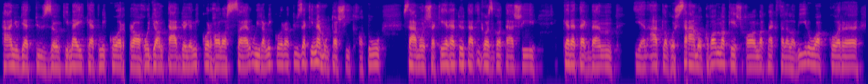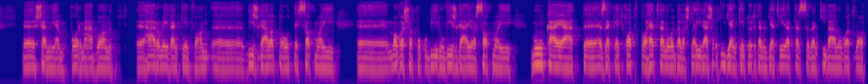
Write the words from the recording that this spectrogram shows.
hány ügyet tűzzön ki, melyiket, mikorra, hogyan tárgyalja, mikor halassza el, újra mikorra tűzze ki, nem utasítható, számon se kérhető, tehát igazgatási keretekben ilyen átlagos számok vannak, és ha annak megfelel a bíró, akkor semmilyen formában. Három évenként van vizsgálata, ott egy szakmai, magasabb fokú bíró vizsgálja a szakmai munkáját, ezek egy 60-70 oldalas leírások, ügyenként 50 ügyet véletlenszerűen kiválogatva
